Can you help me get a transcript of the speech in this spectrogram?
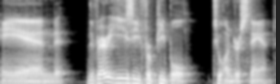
and they're very easy for people to understand.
